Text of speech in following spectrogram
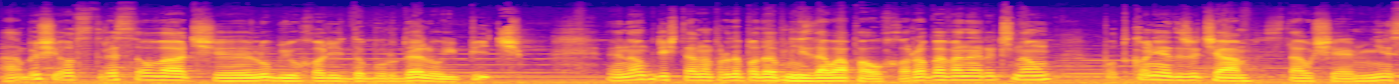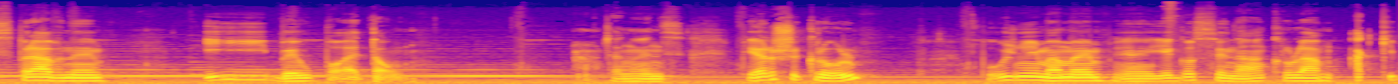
aby się odstresować, e, lubił chodzić do burdelu i pić. E, No, gdzieś tam prawdopodobnie załapał chorobę weneryczną. Pod koniec życia stał się niesprawny i był poetą. Tak więc pierwszy król, później mamy jego syna, króla Akki I,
